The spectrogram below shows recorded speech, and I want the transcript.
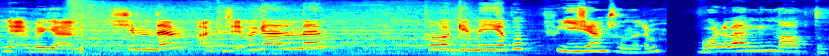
Yine eve geldim. Şimdi arkadaşlar eve geldim ve kabak yemeği yapıp yiyeceğim sanırım. Bu arada ben dün ne yaptım?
